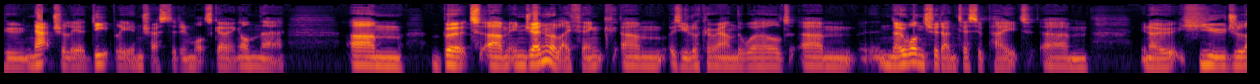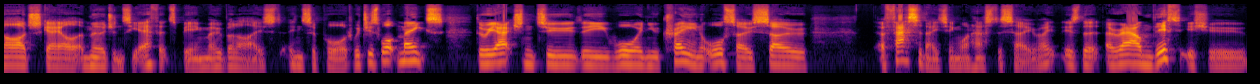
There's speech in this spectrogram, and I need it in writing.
who naturally are deeply interested in what's going on there. Um, but um, in general, I think um, as you look around the world, um, no one should anticipate um, you know, huge, large scale emergency efforts being mobilized in support, which is what makes the reaction to the war in Ukraine also so uh, fascinating, one has to say, right? Is that around this issue,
